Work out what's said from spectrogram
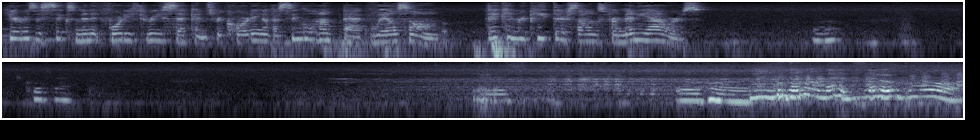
Here is a 6 minute 43 seconds recording of a single humpback whale song. They can repeat their songs for many hours. Cool fact. There it is. Uh-huh. That's so cool.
